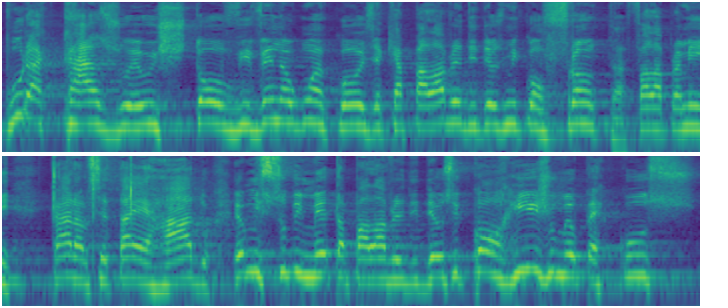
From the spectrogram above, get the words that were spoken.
por acaso eu estou vivendo alguma coisa que a palavra de Deus me confronta, fala para mim, cara, você está errado, eu me submeto à palavra de Deus e corrijo o meu percurso.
